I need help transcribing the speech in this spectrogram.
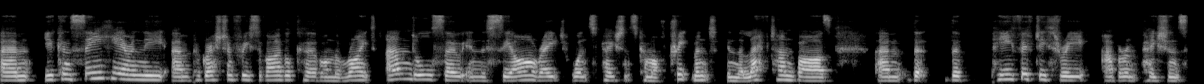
Um, you can see here in the um, progression-free survival curve on the right and also in the CR rate once patients come off treatment in the left-hand bars um, that the P53 aberrant patients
